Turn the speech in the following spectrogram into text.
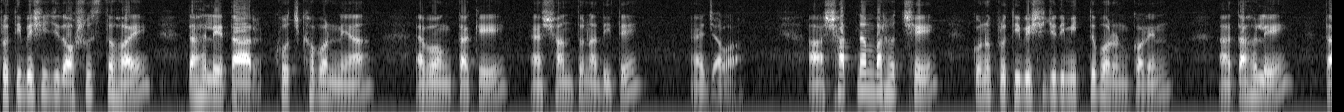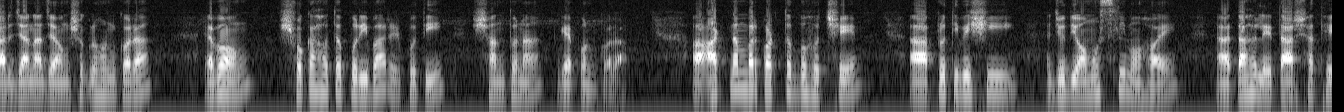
প্রতিবেশী যদি অসুস্থ হয়, তাহলে তার খোঁজ খবর নেয়া এবং তাকে সান্ত্বনা দিতে যাওয়া। সাত নাম্বার হচ্ছে কোনো প্রতিবেশী যদি মৃত্যুবরণ করেন তাহলে তার জানাজায় অংশগ্রহণ করা এবং শোকাহত পরিবারের প্রতি সান্ত্বনা জ্ঞাপন করা। আট নম্বর কর্তব্য হচ্ছে প্রতিবেশী যদি অমুসলিমও হয় তাহলে তার সাথে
